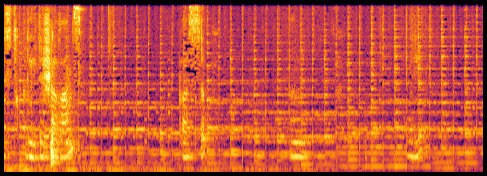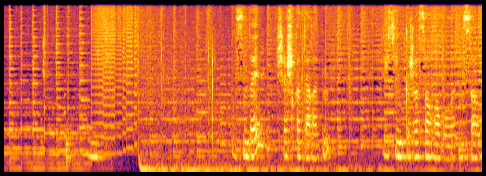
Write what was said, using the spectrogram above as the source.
ыстық клейді жағамыз. Басып. Қойып осындай шашқа тағатын резинка жасауға болады. Мысалы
